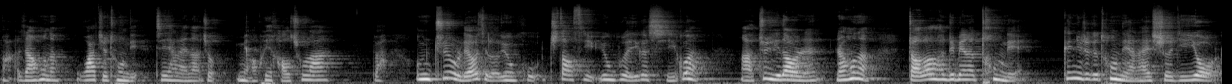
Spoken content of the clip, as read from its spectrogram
啊，然后呢挖掘痛点，接下来呢就描绘好处啦，对吧？我们只有了解了用户，知道自己用户的一个习惯啊，具体到人，然后呢找到他这边的痛点，根据这个痛点来设计诱饵，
